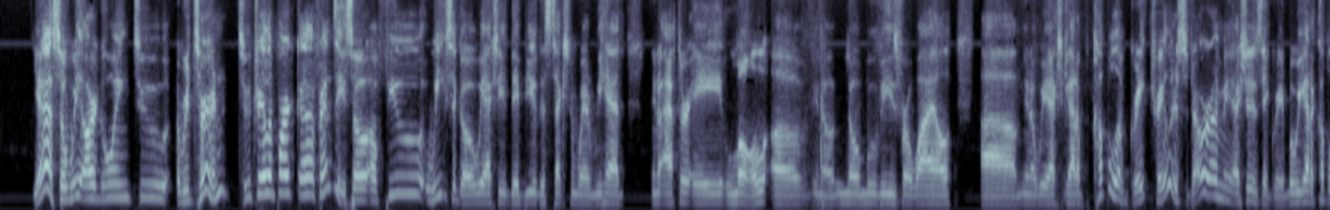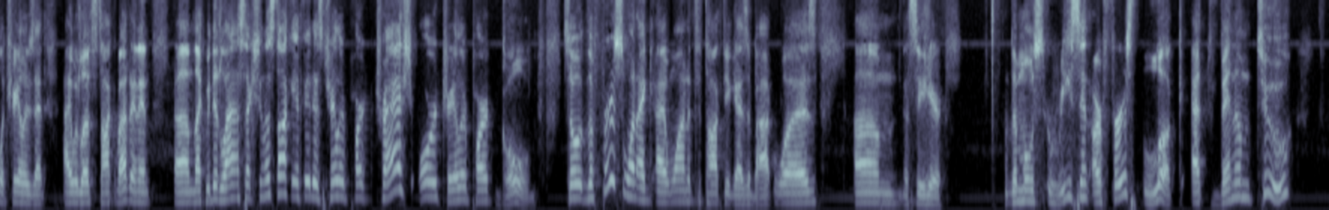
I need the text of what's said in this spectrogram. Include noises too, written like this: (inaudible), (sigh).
Yeah, so we are going to return to Trailer Park uh, Frenzy. So a few weeks ago, we actually debuted this section where we had, you know, after a lull of, you know, no movies for a while, um, you know, we actually got a couple of great trailers, to, or I mean, I shouldn't say great, but we got a couple of trailers that I would love to talk about. And then, um, like we did last section, let's talk if it is Trailer Park Trash or Trailer Park Gold. So the first one I, I wanted to talk to you guys about was um let's see here the most recent our first look at venom 2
